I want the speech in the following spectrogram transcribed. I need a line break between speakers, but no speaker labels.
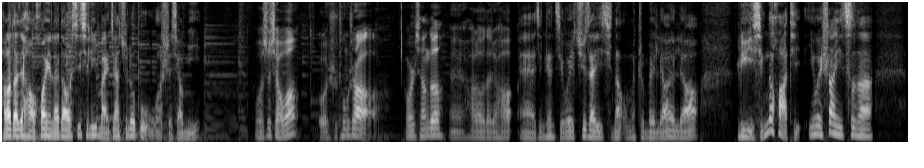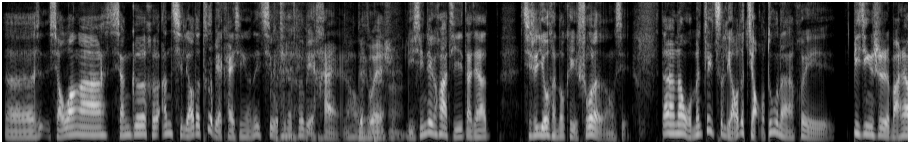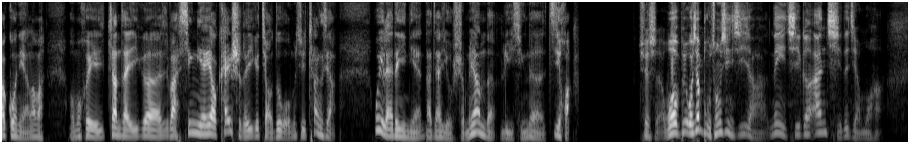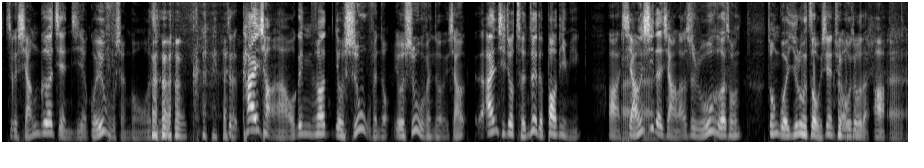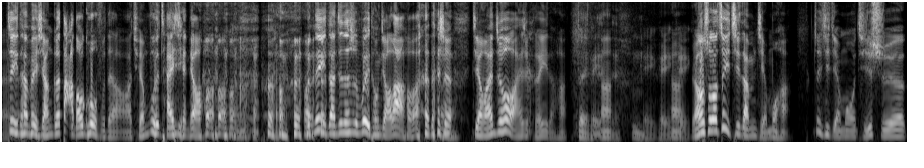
Hello，大家好，欢迎来到西西里买家俱乐部，我是小米。
我是小汪，
我是通少，
我是强哥。
哎，Hello，大家好。
哎，今天几位聚在一起呢，我们准备聊一聊旅行的话题。因为上一次呢，呃，小汪啊、翔哥和安琪聊得特别开心，那期我听得特别嗨。然后我觉得
我也是
嗯
旅行这个话题，大家其实有很多可以说的东西。当然呢，我们这次聊的角度呢，会毕竟是马上要过年了嘛，我们会站在一个是吧新年要开始的一个角度，我们去畅想未来的一年大家有什么样的旅行的计划。
确实，我我先补充信息一下啊，那一期跟安琪的节目哈，这个翔哥剪辑鬼斧神工，我只能说，这个开场啊，我跟你们说有十五分钟，有十五分钟，翔安琪就纯粹的报地名啊，详细的讲了是如何从中国一路走线去欧洲的 啊。这一段被翔哥大刀阔斧的啊，全部裁剪掉，啊那一段真的是味同嚼蜡，好吧？但是
嗯
剪完之后还是可以的哈。
对
可以可以可以
啊
可以，，
然后说到这一期咱们节目哈，这期节目其实，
